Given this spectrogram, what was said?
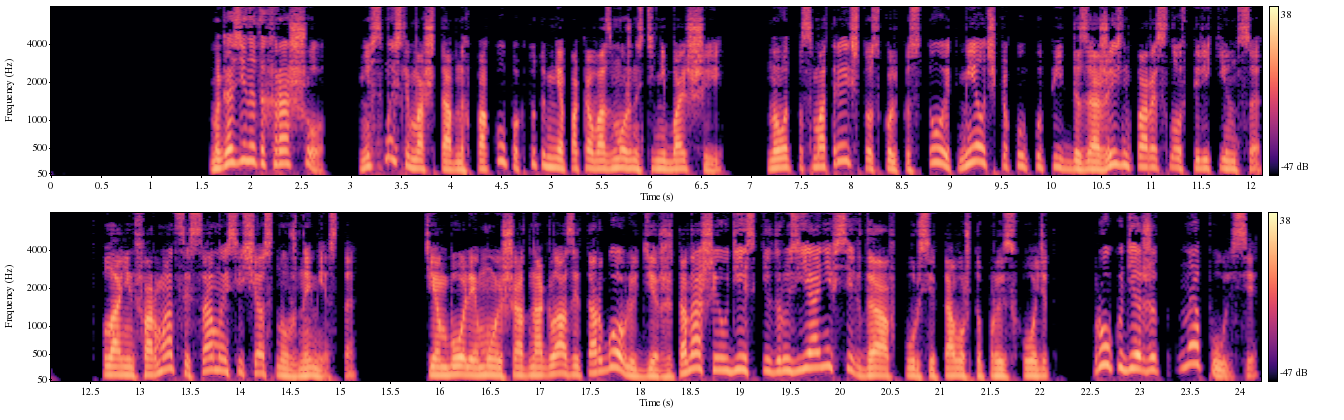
Магазин — это хорошо. Не в смысле масштабных покупок, тут у меня пока возможности небольшие. Но вот посмотреть, что сколько стоит, мелочь какую купить, да за жизнь пары слов перекинуться. В плане информации самое сейчас нужное место. Тем более Мойша одноглазый торговлю держит, а наши иудейские друзья не всегда в курсе того, что происходит, Руку держит на пульсе.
